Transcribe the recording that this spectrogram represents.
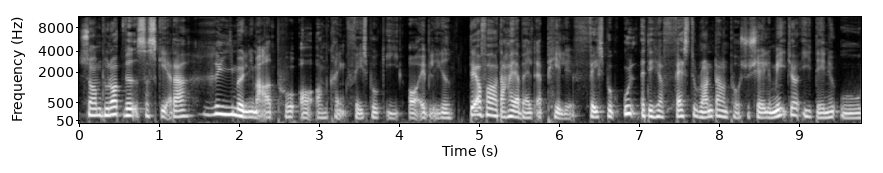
Som du nok ved, så sker der rimelig meget på og omkring Facebook i øjeblikket. Derfor der har jeg valgt at pille Facebook ud af det her faste rundown på sociale medier i denne uge.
